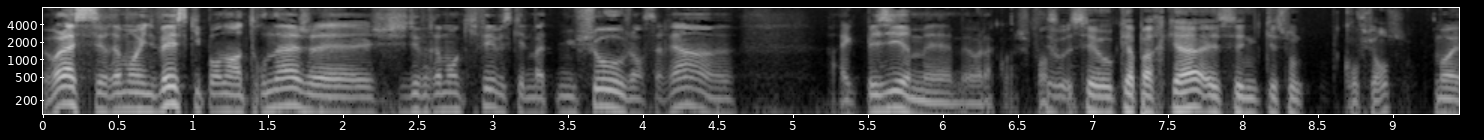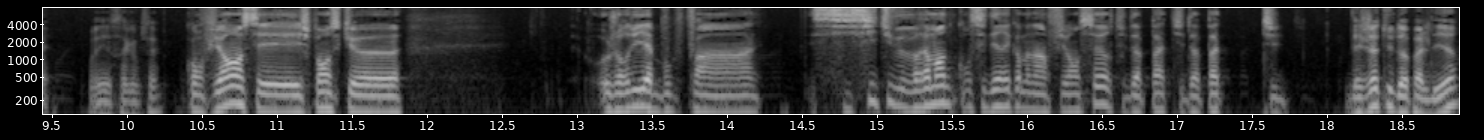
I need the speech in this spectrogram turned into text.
mais voilà, c'est vraiment une veste qui pendant un tournage, euh, j'ai vraiment kiffé parce qu'elle m'a tenu chaud, j'en sais rien, euh, avec plaisir, mais, mais voilà quoi. Je pense C'est- au cas par cas et c'est une question de confiance. Ouais. On va dire ça comme ça. confiance et je pense que aujourd'hui il y a beaucoup enfin si, si tu veux vraiment te considérer comme un influenceur tu dois pas tu dois pas tu... Déjà, tu dois pas le dire.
